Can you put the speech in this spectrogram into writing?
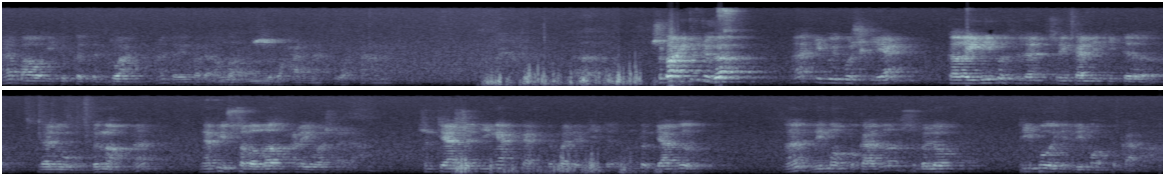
ha, bahawa itu ketentuan ha, daripada Allah Subhanahu wa taala. Uh, sebab itu juga ha, ibu-ibu sekalian, kalau ini pun sudah seringkali kita lalu dengar ha, Nabi sallallahu alaihi wasallam sentiasa ingatkan kepada kita untuk jaga ha, lima perkara sebelum tibanya lima perkara.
